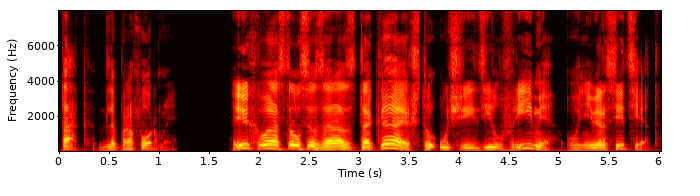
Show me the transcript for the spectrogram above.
так, для проформы. И хвастался зараза такая, что учредил в Риме университет.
